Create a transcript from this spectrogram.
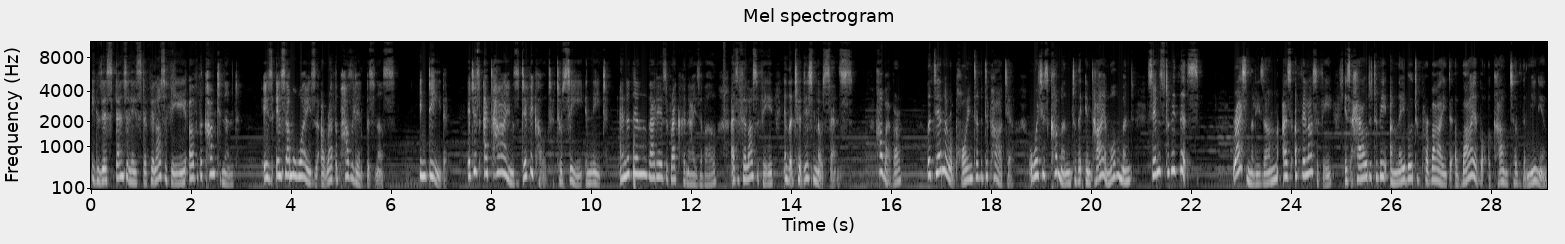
existentialist philosophy of the continent is in some ways a rather puzzling business. Indeed, it is at times difficult to see in it anything that is recognizable as philosophy in the traditional sense. However, the general point of departure, which is common to the entire movement, seems to be this. Rationalism as a philosophy is held to be unable to provide a viable account of the meaning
